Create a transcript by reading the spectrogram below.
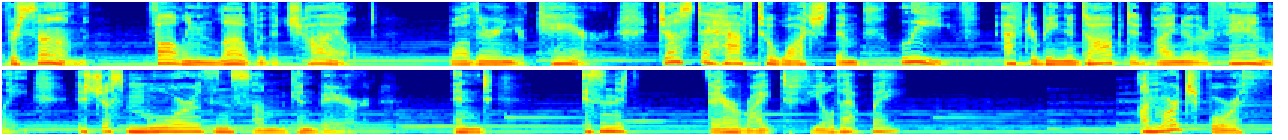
For some, falling in love with a child while they're in your care, just to have to watch them leave after being adopted by another family, is just more than some can bear. And isn't it their right to feel that way? On March 4th,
